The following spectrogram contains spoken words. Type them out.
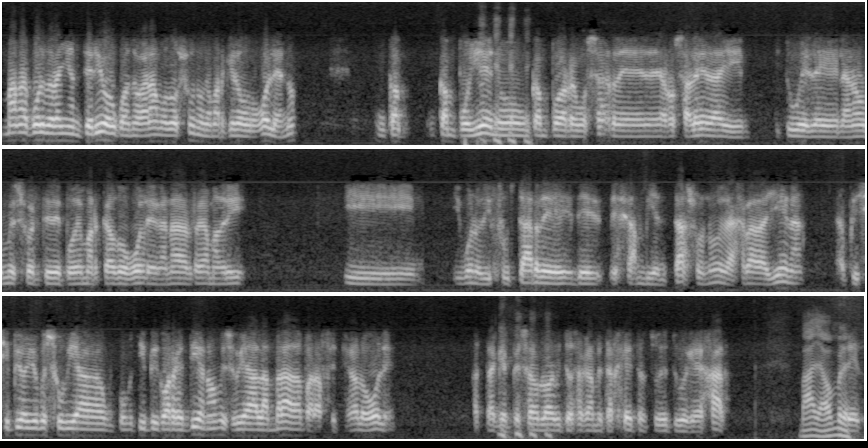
más me acuerdo del año anterior cuando ganamos 2-1 que marqué los goles, ¿no? Un, camp un campo lleno, un campo a rebosar de, de Rosaleda y tuve la enorme suerte de poder marcar dos goles, ganar al Real Madrid y, y bueno, disfrutar de, de, de, ese ambientazo, ¿no? De la grada llena. Al principio yo me subía, como típico argentino, ¿no? Me subía a la alambrada para festejar los goles, hasta que empezaron los árbitros a sacarme tarjeta, entonces tuve que dejar. Vaya, hombre. Pero,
